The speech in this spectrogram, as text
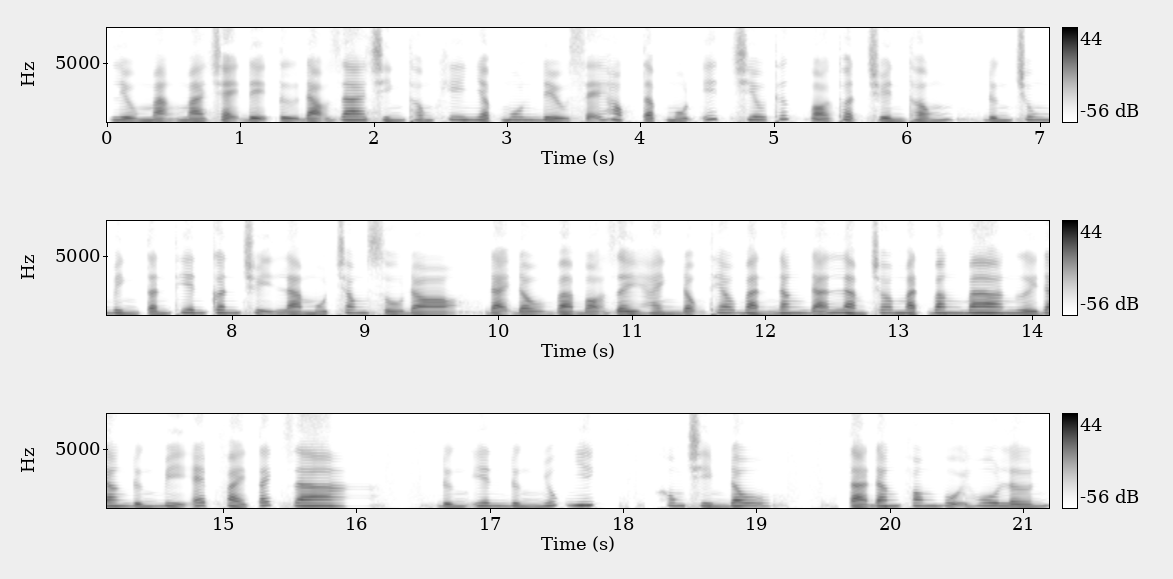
liều mạng mà chạy đệ tử đạo gia chính thống khi nhập môn đều sẽ học tập một ít chiêu thức võ thuật truyền thống, đứng trung bình tấn thiên cân trụy là một trong số đó. Đại đầu và bọ giày hành động theo bản năng đã làm cho mặt băng ba người đang đứng bị ép phải tách ra. Đứng yên đừng nhúc nhích, không chìm đâu. Tả Đăng Phong vội hô lớn,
